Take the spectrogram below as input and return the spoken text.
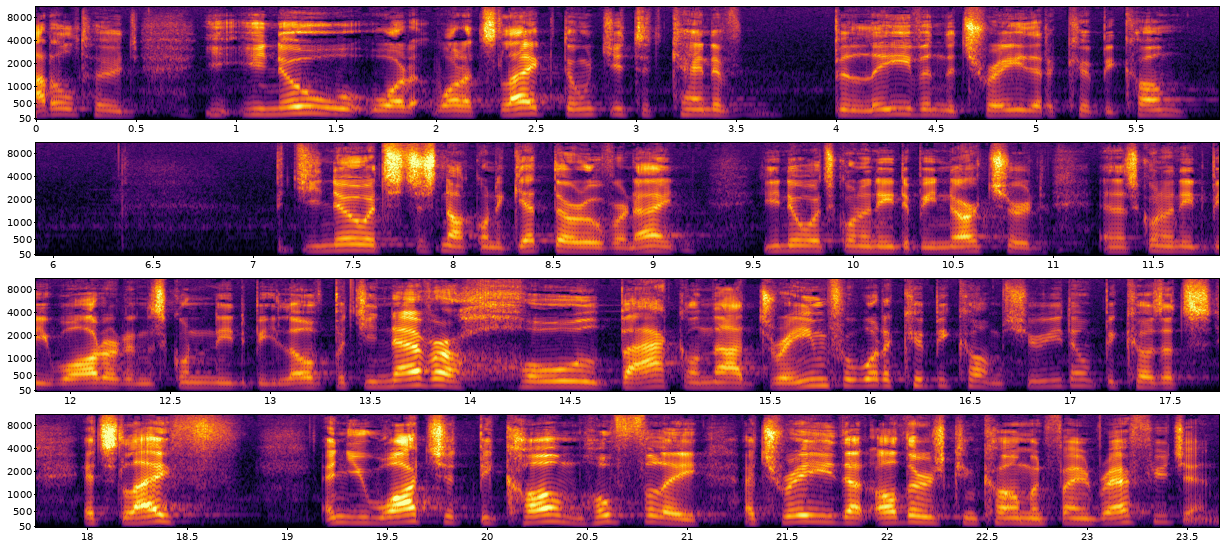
adulthood, you, you know what, what it's like, don't you, to kind of believe in the tree that it could become. But you know it's just not going to get there overnight. You know it's going to need to be nurtured and it's going to need to be watered and it's going to need to be loved. But you never hold back on that dream for what it could become. Sure, you don't, because it's, it's life and you watch it become, hopefully, a tree that others can come and find refuge in.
